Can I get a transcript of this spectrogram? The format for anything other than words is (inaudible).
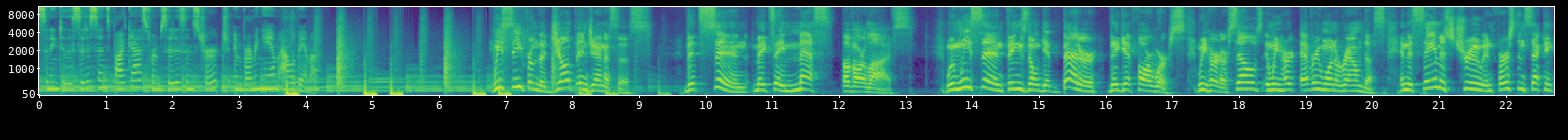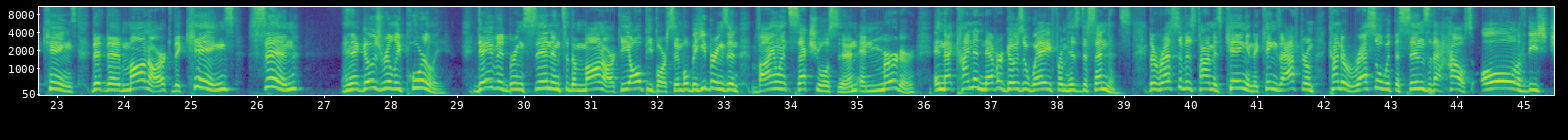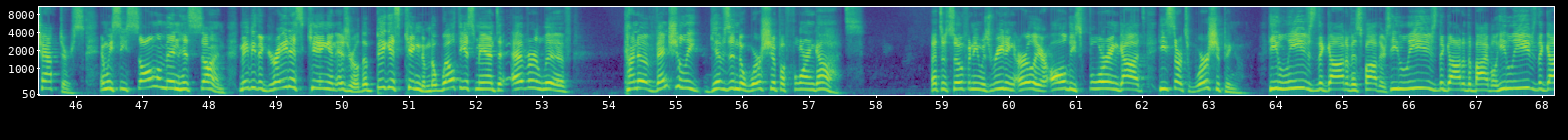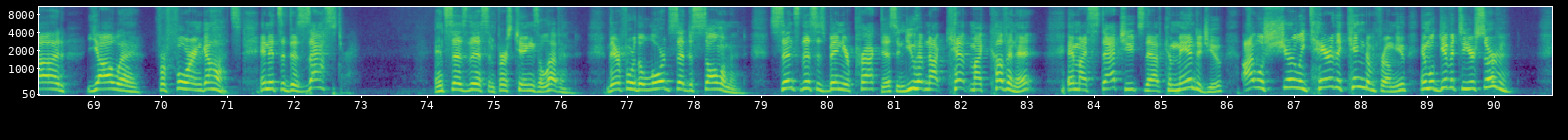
listening to the Citizens Podcast from Citizens Church in Birmingham, Alabama. We see from the jump in Genesis that sin makes a mess of our lives. When we sin, things don't get better, they get far worse. We hurt ourselves and we hurt everyone around us. And the same is true in 1st and 2nd Kings that the monarch, the kings sin and it goes really poorly. David brings sin into the monarchy. All people are sinful, but he brings in violent sexual sin and murder, and that kind of never goes away from his descendants. The rest of his time as king and the kings after him kind of wrestle with the sins of the house, all of these chapters. And we see Solomon, his son, maybe the greatest king in Israel, the biggest kingdom, the wealthiest man to ever live, kind of eventually gives into worship of foreign gods. That's what Sophony was reading earlier. All these foreign gods, he starts worshiping them. He leaves the God of his fathers. He leaves the God of the Bible. He leaves the God Yahweh for foreign gods. And it's a disaster. And says this in 1 Kings 11. Therefore, the Lord said to Solomon, Since this has been your practice, and you have not kept my covenant, and my statutes that I've commanded you, I will surely tear the kingdom from you and will give it to your servant.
